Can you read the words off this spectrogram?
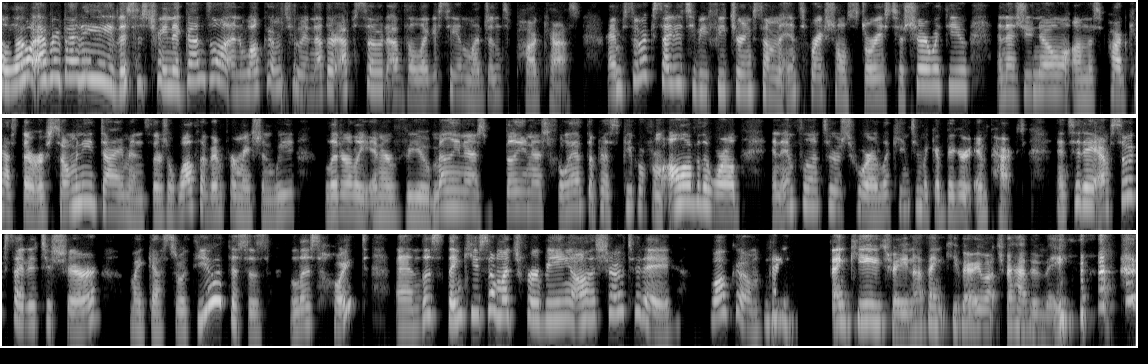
Hello, everybody. This is Trina Gunzel, and welcome to another episode of the Legacy and Legends podcast. I'm so excited to be featuring some inspirational stories to share with you. And as you know, on this podcast, there are so many diamonds, there's a wealth of information. We literally interview millionaires, billionaires, philanthropists, people from all over the world, and influencers who are looking to make a bigger impact. And today, I'm so excited to share my guest with you. This is Lis Hoyt. And Lis, thank you so much for being on the show today. Welcome. Thank, thank you, Trina. Thank you very much for having me.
